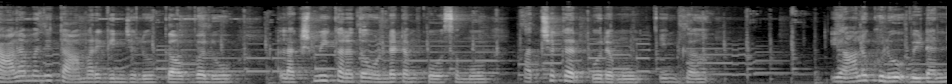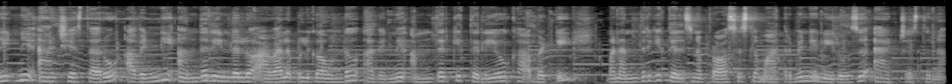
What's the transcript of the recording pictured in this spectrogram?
చాలామంది తామర గింజలు గవ్వలు లక్ష్మీ కళతో ఉండటం కోసము పచ్చకర్పూరము ఇంకా యాలకులు వీటన్నిటిని యాడ్ చేస్తారు అవన్నీ అందరి ఇళ్ళలో అవైలబుల్గా ఉండవు అవన్నీ అందరికీ తెలియవు కాబట్టి మనందరికీ తెలిసిన ప్రాసెస్లో మాత్రమే నేను ఈరోజు యాడ్ చేస్తున్నా.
